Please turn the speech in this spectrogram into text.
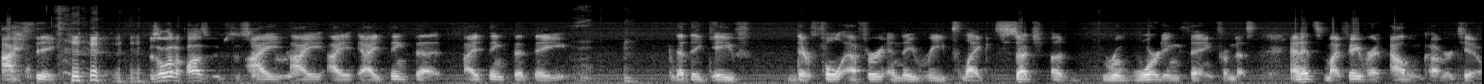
I think There's a lot of positives to say. I. I, I, I think that I think that they that they gave their full effort and they reaped like such a rewarding thing from this. And it's my favorite album cover too.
